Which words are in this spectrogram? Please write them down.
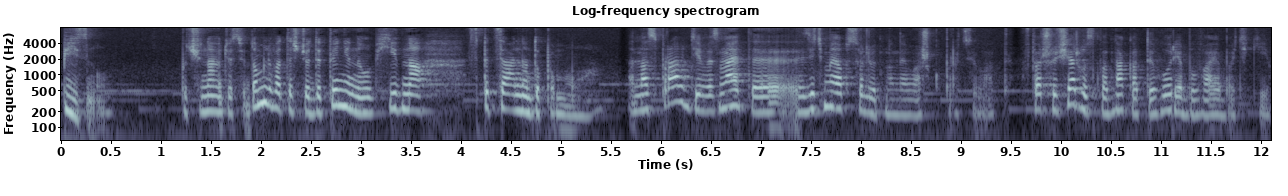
пізно починають усвідомлювати, що дитині необхідна спеціальна допомога. Насправді, ви знаєте, з дітьми абсолютно не важко працювати. В першу чергу складна категорія буває батьків.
